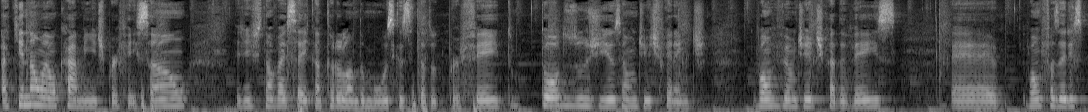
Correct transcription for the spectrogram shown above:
aqui não é um caminho de perfeição, a gente não vai sair cantarolando músicas e tá tudo perfeito. Todos os dias é um dia diferente. Vamos viver um dia de cada vez. É, vamos fazer isso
